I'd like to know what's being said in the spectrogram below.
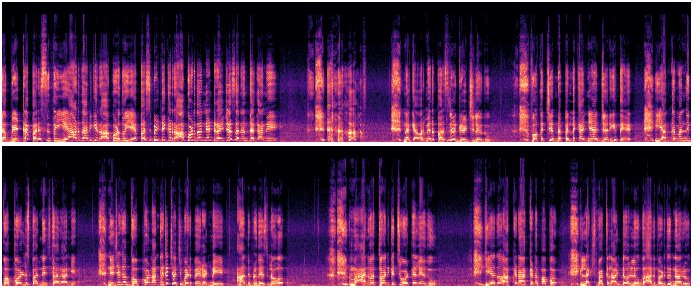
నా బిడ్డ పరిస్థితి ఏ ఆడదానికి రాకూడదు ఏ పసి బిడ్డకి రాకూడదు అని నేను ట్రై చేశాను అంతే కానీ నాకు ఎవరి మీద పర్సనల్ గ్రేడ్స్ లేదు. ఒక చిన్న పిల్లకి అన్యాయం జరిగితే ఎంతమంది గొప్పోళ్ళు స్పందిస్తారా అని. నిజంగా గొప్పోళ్ళు అందరికీ చచ్చిపడిపోయారండి. ఆంధ్రప్రదేశ్లో మానవత్వానికి చోటే లేదు. ఏదో అక్కడ అక్కడ పాపం లక్ష్మక్క లాంటి వాళ్ళు బాధపడుతున్నారు.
